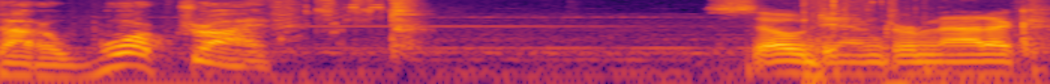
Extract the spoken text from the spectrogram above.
Got a warp drive. So damn dramatic.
